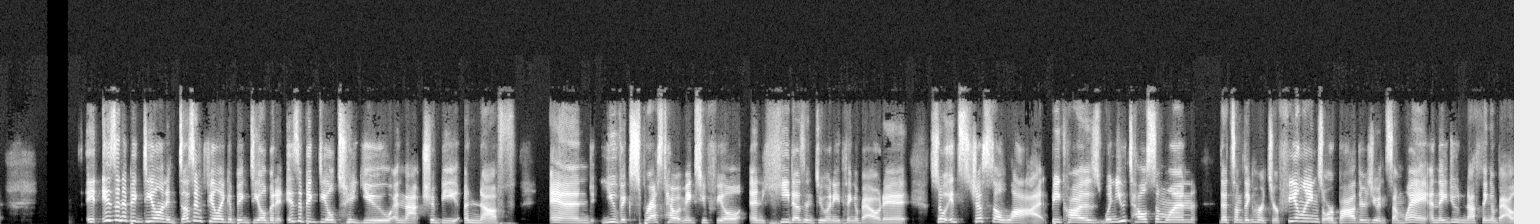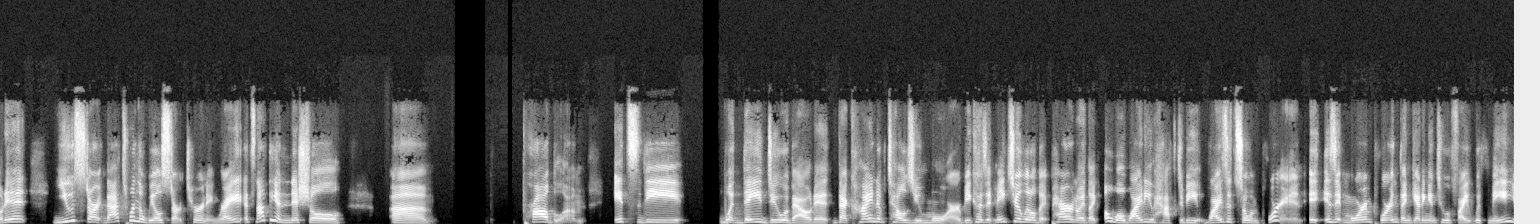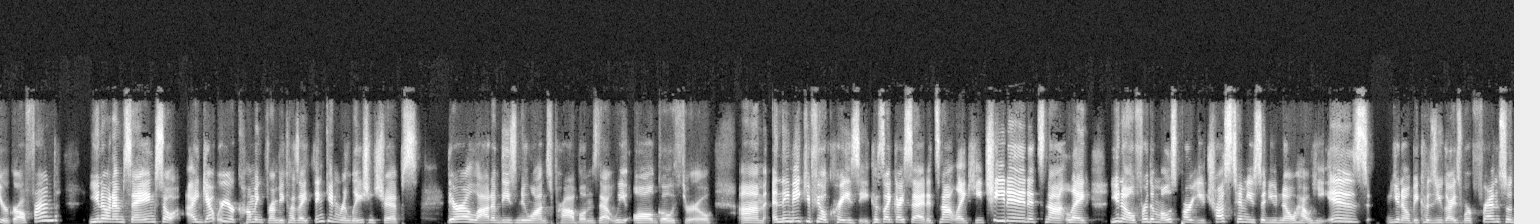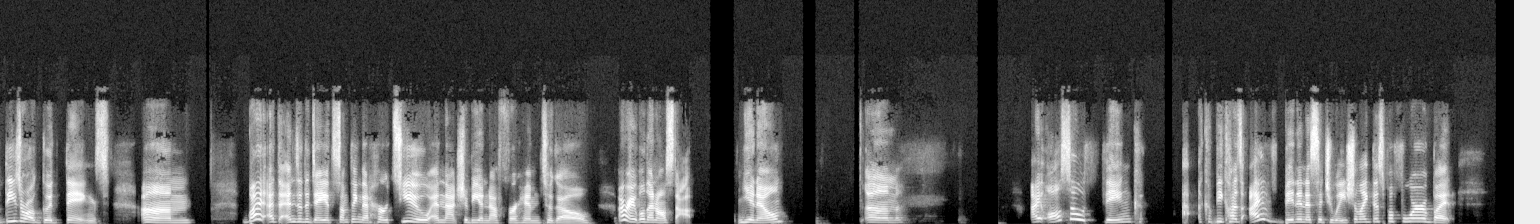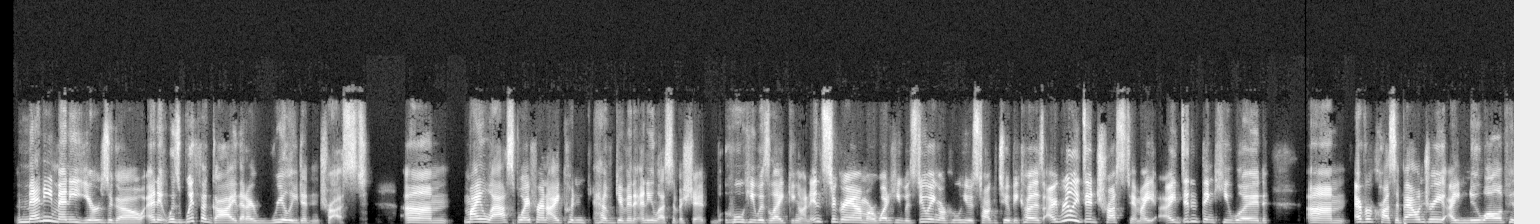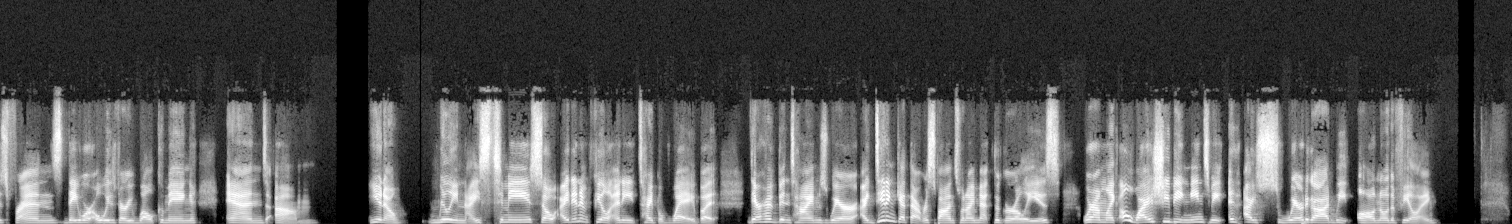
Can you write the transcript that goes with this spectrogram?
it isn't a big deal and it doesn't feel like a big deal, but it is a big deal to you and that should be enough. And you've expressed how it makes you feel and he doesn't do anything about it. So it's just a lot because when you tell someone that something hurts your feelings or bothers you in some way and they do nothing about it, you start that's when the wheels start turning, right? It's not the initial um, problem. It's the what they do about it that kind of tells you more because it makes you a little bit paranoid like oh well why do you have to be why is it so important? Is it more important than getting into a fight with me your girlfriend? You know what i'm saying? So i get where you're coming from because i think in relationships there are a lot of these nuanced problems that we all go through. Um, and they make you feel crazy. Cause, like I said, it's not like he cheated. It's not like, you know, for the most part, you trust him. You said you know how he is, you know, because you guys were friends. So these are all good things. Um, but at the end of the day, it's something that hurts you. And that should be enough for him to go, all right, well, then I'll stop, you know? Um, I also think because I've been in a situation like this before, but many, many years ago, and it was with a guy that I really didn't trust. Um, my last boyfriend, I couldn't have given any less of a shit who he was liking on Instagram or what he was doing or who he was talking to because I really did trust him. I I didn't think he would um, ever cross a boundary. I knew all of his friends. They were always very welcoming and um, you know, really nice to me. So I didn't feel any type of way. But there have been times where I didn't get that response when I met the girlies, where I'm like, oh, why is she being mean to me? I swear to God, we all know the feeling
